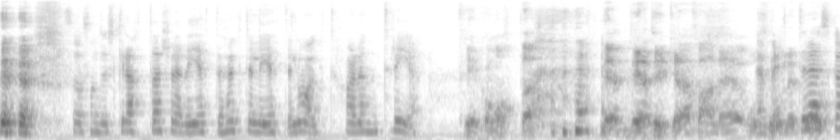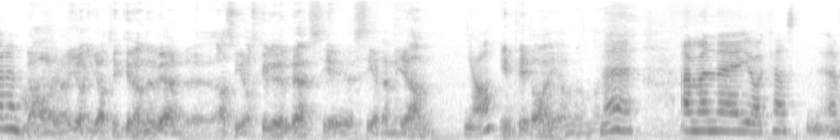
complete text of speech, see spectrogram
Så som du skrattar så är det jättehögt eller jättelågt. Har den tre? 3,8. Det, det tycker jag fan är otroligt bättre lågt. ska den ha. Ja, jag, jag, jag tycker den är värd... Alltså jag skulle ju lätt se, se den igen. Ja. Inte idag igen men... Nej. Ja, men eh, jag kan... En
